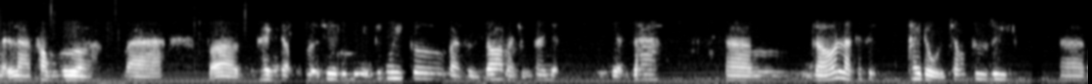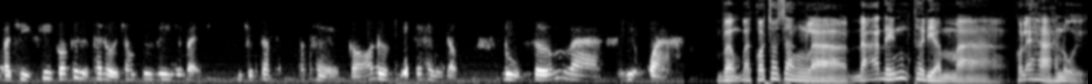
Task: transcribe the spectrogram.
là phòng ngừa và uh, hành động dựa trên những cái nguy cơ và rủi ro mà chúng ta nhận nhận ra uh, đó là cái sự thay đổi trong tư duy uh, và chỉ khi có cái sự thay đổi trong tư duy như vậy thì chúng ta có thể có được những cái hành động đủ sớm và hiệu quả. Vâng, bà có cho rằng là đã đến thời điểm mà có lẽ Hà Hà Nội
